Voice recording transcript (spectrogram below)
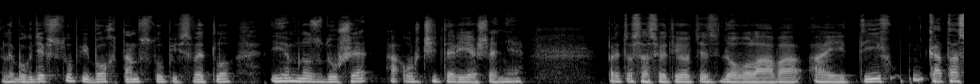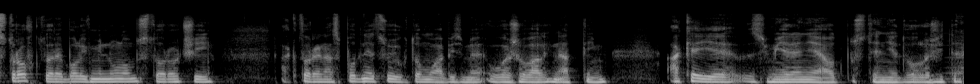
lebo kde vstúpi Boh, tam vstúpi svetlo, jemnosť duše a určité riešenie. Preto sa svätý Otec dovoláva aj tých katastrof, ktoré boli v minulom storočí a ktoré nás podnecujú k tomu, aby sme uvažovali nad tým, aké je zmierenie a odpustenie dôležité.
